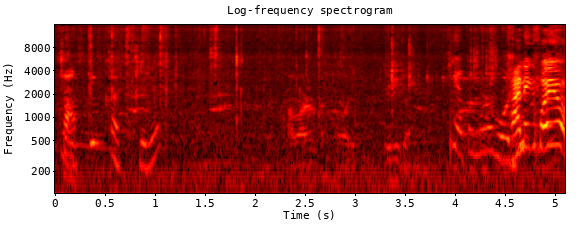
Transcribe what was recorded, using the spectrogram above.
প্লাস্টিক খাচ্ছে রে খানিক বইও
